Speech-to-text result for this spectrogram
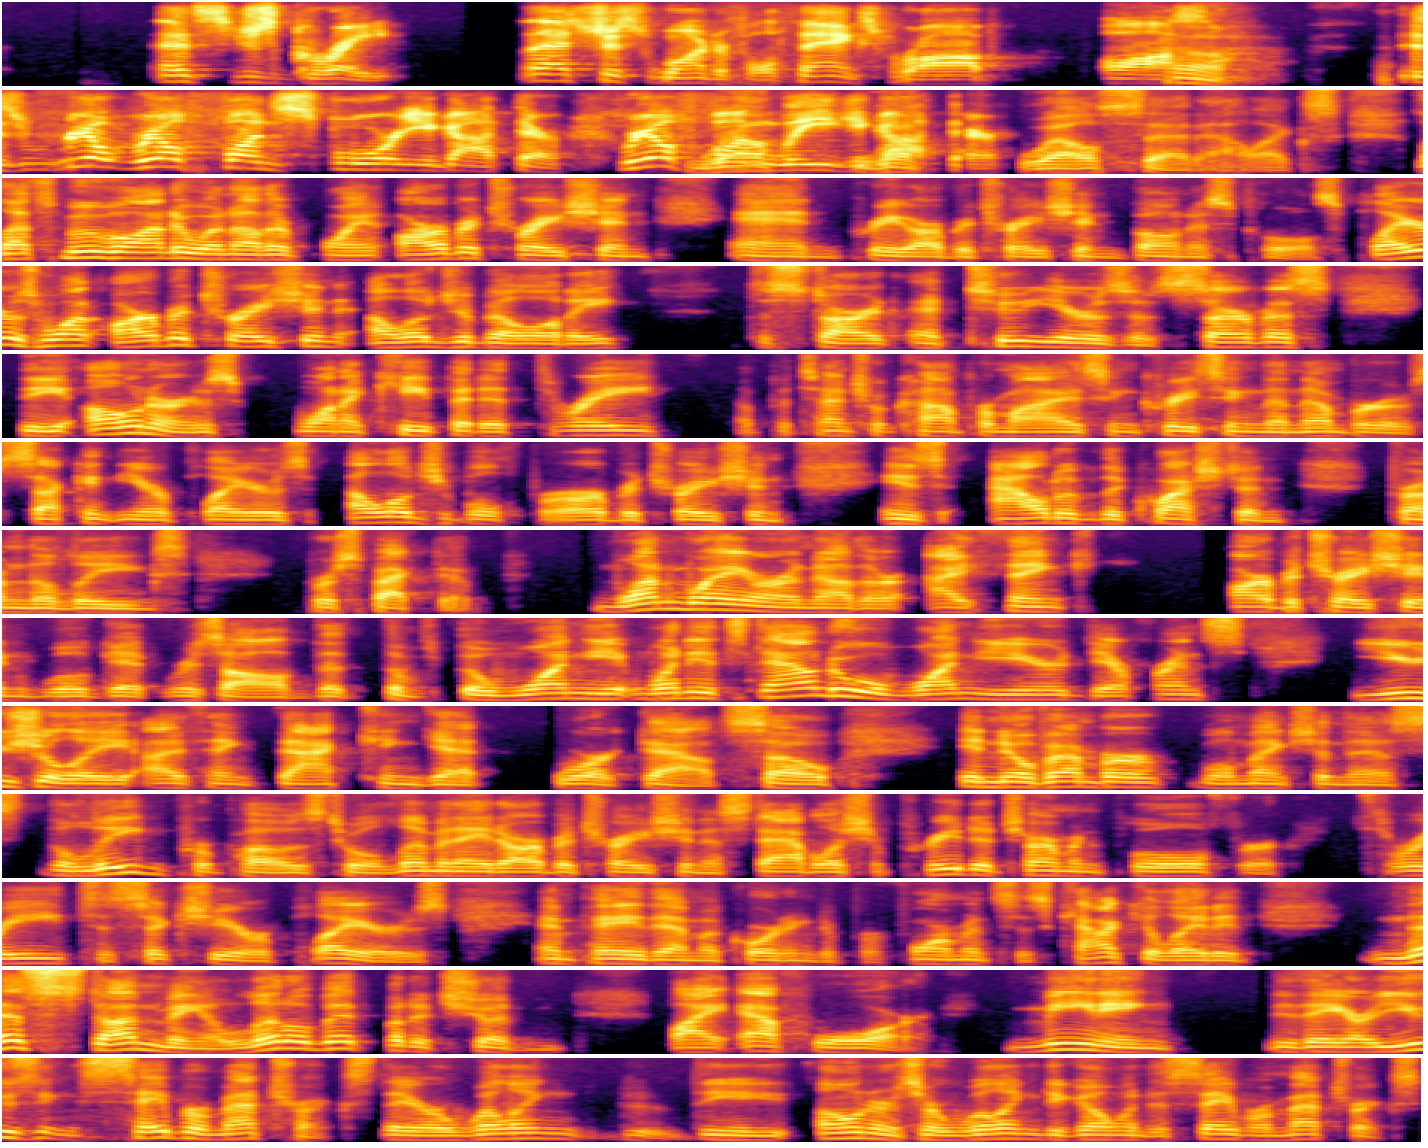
That's just great. That's just wonderful. Thanks, Rob. Awesome. This real, real fun sport you got there. Real fun well, league you well, got there. Well said, Alex. Let's move on to another point arbitration and pre arbitration bonus pools. Players want arbitration eligibility to start at two years of service. The owners want to keep it at three. A potential compromise increasing the number of second year players eligible for arbitration is out of the question from the league's perspective. One way or another, I think arbitration will get resolved. The, the, the one year, when it's down to a one year difference, usually I think that can get worked out. So in November, we'll mention this. The league proposed to eliminate arbitration, establish a predetermined pool for three to six year players, and pay them according to performance as calculated. And this stunned me a little bit, but it shouldn't, by fWAR, meaning they are using sabermetrics. They are willing, the owners are willing to go into sabermetrics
